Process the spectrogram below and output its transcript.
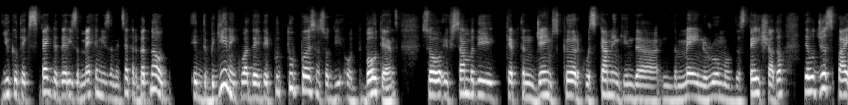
you could expect that there is a mechanism etc but no in the beginning what they they put two persons on the on both ends so if somebody captain james kirk was coming in the in the main room of the space shuttle they will just by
